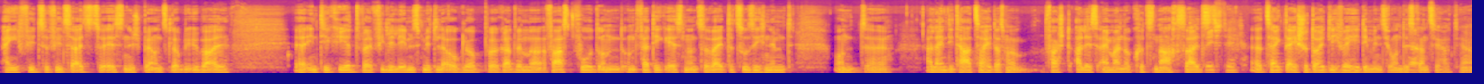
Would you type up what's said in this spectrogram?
eigentlich viel zu viel Salz zu essen, ist bei uns, glaube ich, überall äh, integriert, weil viele Lebensmittel auch, glaube äh, gerade wenn man Fastfood und, und Fertigessen und so weiter zu sich nimmt und äh, allein die Tatsache, dass man fast alles einmal nur kurz nachsalzt, äh, zeigt eigentlich schon deutlich, welche Dimension das ja. Ganze hat. Ja.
